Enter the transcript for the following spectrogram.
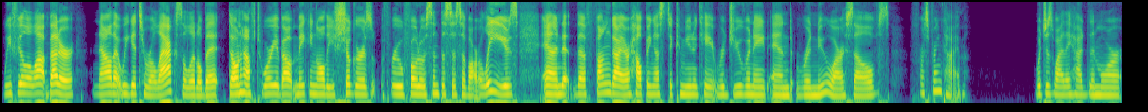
we feel a lot better now that we get to relax a little bit. Don't have to worry about making all these sugars through photosynthesis of our leaves. And the fungi are helping us to communicate, rejuvenate, and renew ourselves for springtime. which is why they had the more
